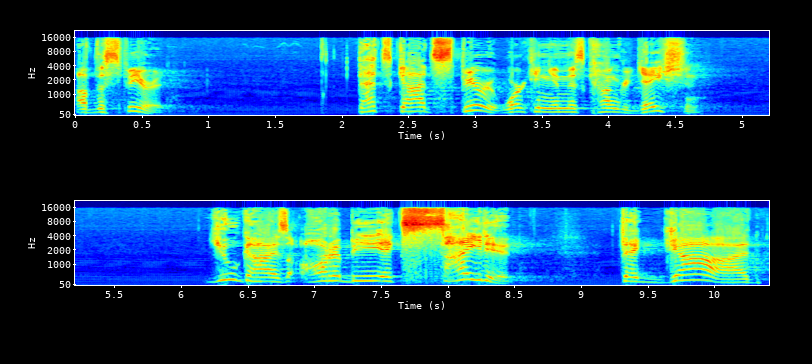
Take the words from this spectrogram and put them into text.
of the Spirit. That's God's Spirit working in this congregation. You guys ought to be excited that God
